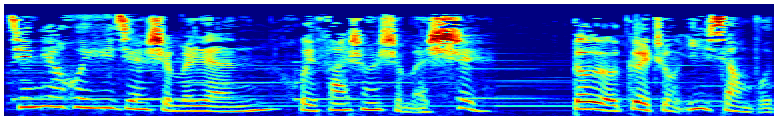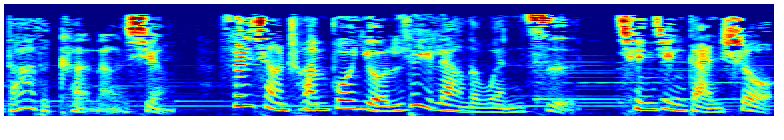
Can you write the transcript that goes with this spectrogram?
今天会遇见什么人，会发生什么事，都有各种意想不到的可能性。分享传播有力量的文字，亲近感受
